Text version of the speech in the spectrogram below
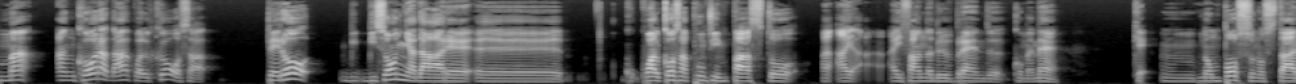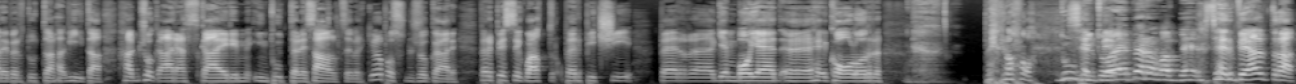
ma ancora dà qualcosa. Però bi- bisogna dare eh, qu- qualcosa appunto in pasto ai- ai fan del brand come me. Che mm, non possono stare per tutta la vita a giocare a Skyrim in tutte le salse. Perché io lo posso giocare per PS4, per PC, per eh, Game Boy Ed- eh, Color. Però Dubito, serve- eh, però va bene. serve altra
